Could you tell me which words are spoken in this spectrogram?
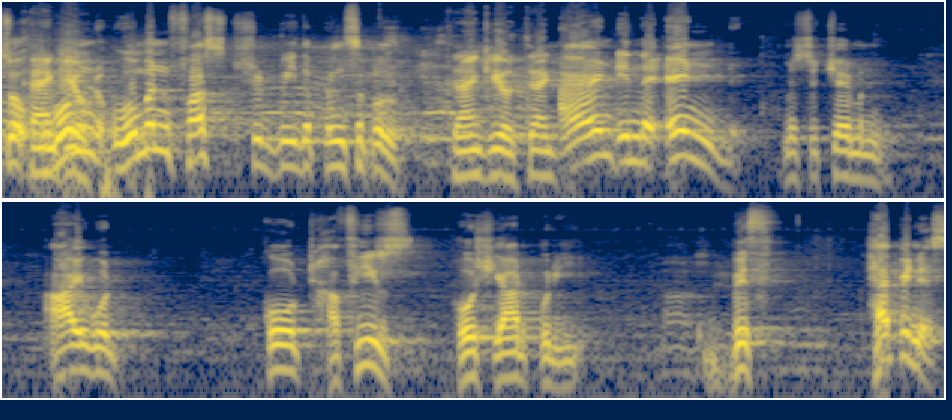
So woman, woman first should be the principle. Thank you. Thank you. And in the end, Mr. Chairman, I would quote Hafeez Hoshiarpuri बिस हैप्पीनेस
